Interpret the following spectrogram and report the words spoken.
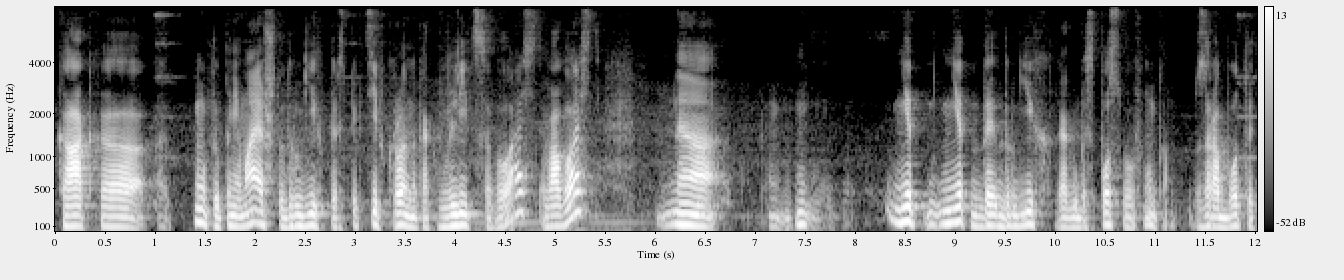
как, э, ну, ты понимаешь, что других перспектив, кроме как влиться власть, во власть, э, нет, нет других как бы, способов ну, там, заработать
